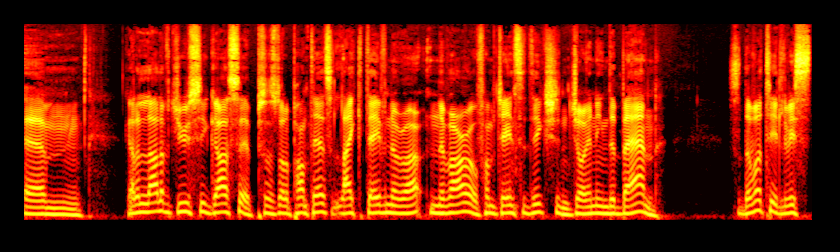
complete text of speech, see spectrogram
um, Got a lot of juicy gossip. Så står det parentes Like Dave Navar- Navarro from Jane's Addiction joining the band. Så det var tydeligvis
